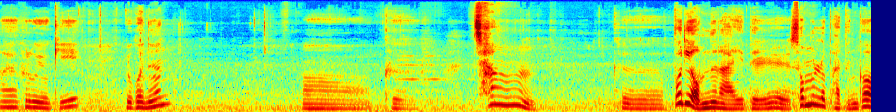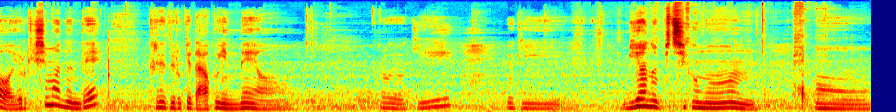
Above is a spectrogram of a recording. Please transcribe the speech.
아 그리고 여기 요거는 어그창 그 뿌리 없는 아이들 선물로 받은 거 이렇게 심었는데 그래도 이렇게 나고 있네요. 그리고 여기 여기 미아노 비치금은 어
